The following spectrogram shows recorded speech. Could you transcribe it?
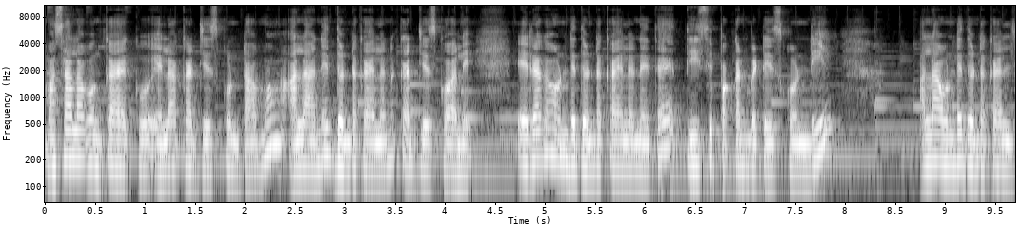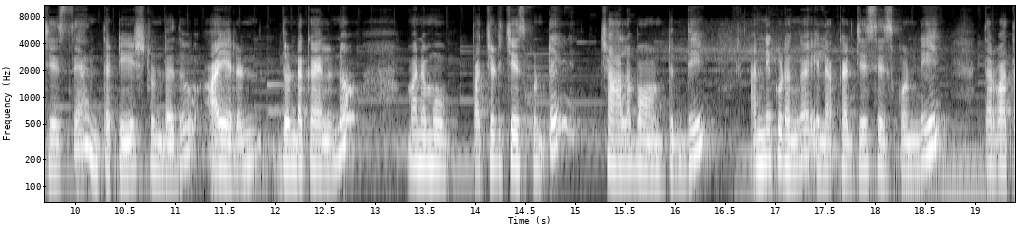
మసాలా వంకాయకు ఎలా కట్ చేసుకుంటామో అలానే దొండకాయలను కట్ చేసుకోవాలి. ఎర్రగా ఉండే దొండకాయలను అయితే తీసి పక్కన పెట్టేసుకోండి. అలా ఉండే దొండకాయలు చేస్తే అంత టేస్ట్ ఉండదు. ఆ ఎర్ర దొండకాయలను మనము పచ్చడి చేసుకుంటే చాలా బాగుంటుంది. అన్నీ కూడా ఇలా కట్ చేసేసుకోండి. తర్వాత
